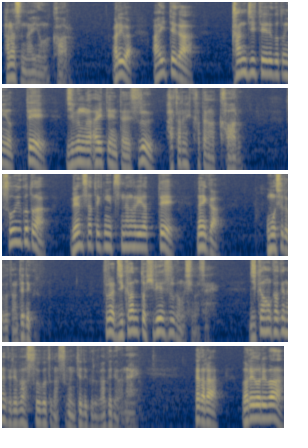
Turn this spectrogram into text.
話す内容が変わる。あるいは相手が感じていることによって自分が相手に対する働き方が変わる。そういうことが連鎖的につながり合って何か面白いことが出てくる。それは時間と比例するかもしれません。時間をかけなければそういうことがすぐに出てくるわけではない。だから我々は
